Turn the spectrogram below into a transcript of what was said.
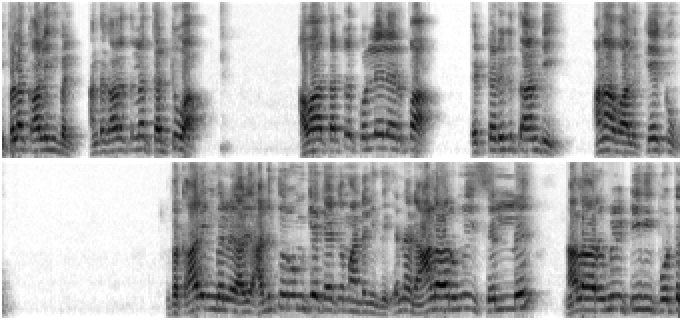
இப்பெல்லாம் காலிங் பெல் அந்த காலத்துல தட்டுவா. அவ தட்டுற கொள்ளையில இருப்பா. எட்டு அடுக்கு தாண்டி. ஆனா அவளுக்கு கேட்கும் இப்ப காலிங் பெல் அடுத்த ரூமுக்கே கேட்க மாட்டேங்குது. என்ன நாலாறு ரூம்லயும் செல்லு நாலாறு ரூம்லயும் டிவி போட்டு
